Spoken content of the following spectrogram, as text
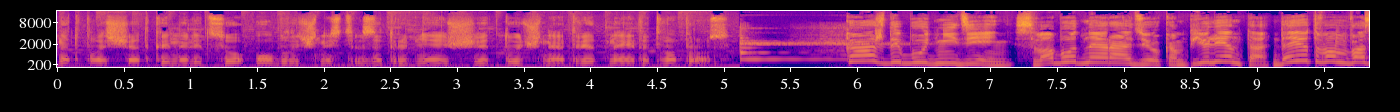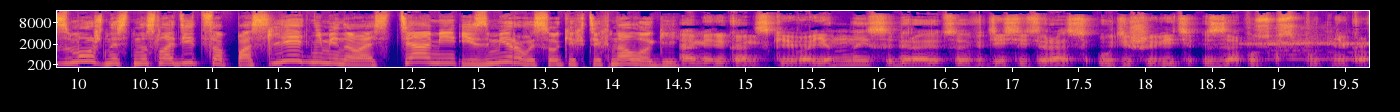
Над площадкой налицо облачность, затрудняющая точный ответ на этот вопрос. Каждый будний день свободное радио Компьюлента дает вам возможность насладиться последними новостями из мира высоких технологий. Американские военные собираются в 10 раз удешевить запуск спутников.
